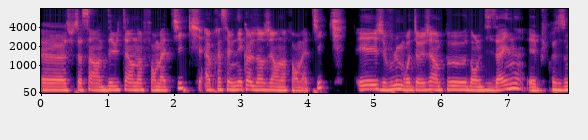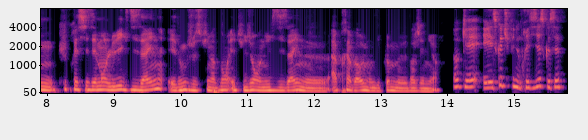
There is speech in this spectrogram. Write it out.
euh, suite à ça un DUT en informatique, après ça une école d'ingé en informatique et j'ai voulu me rediriger un peu dans le design et plus précisément, plus l'UX design et donc je suis maintenant étudiant en UX design euh, après avoir eu mon diplôme euh, d'ingénieur. Ok, et est-ce que tu peux nous préciser ce que c'est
